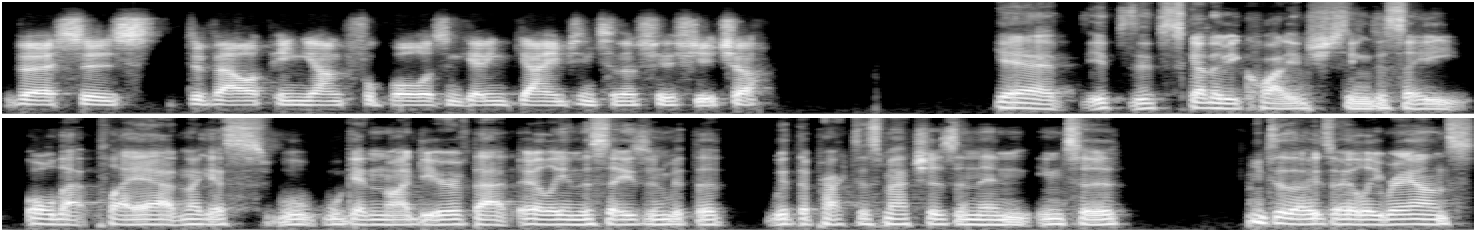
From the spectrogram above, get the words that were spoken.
versus developing young footballers and getting games into them for the future. Yeah, it's it's going to be quite interesting to see all that play out, and I guess we'll we'll get an idea of that early in the season with the with the practice matches, and then into into those early rounds.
